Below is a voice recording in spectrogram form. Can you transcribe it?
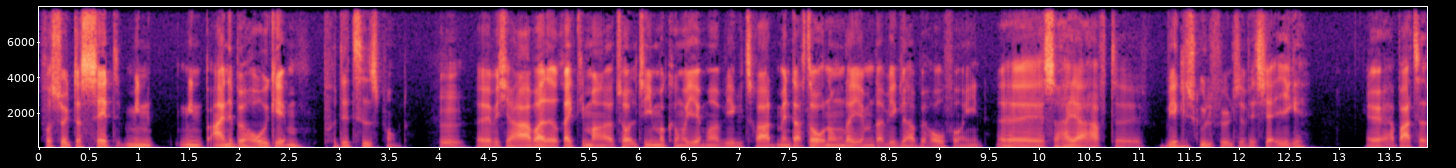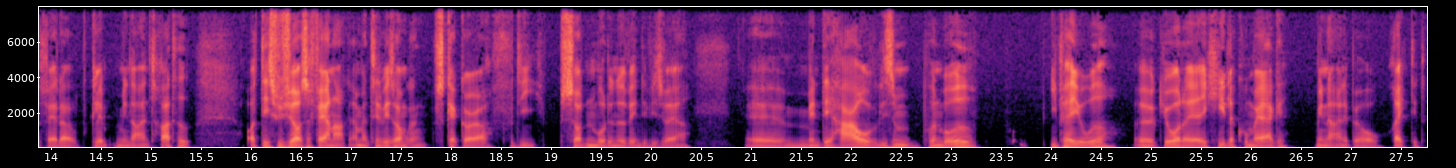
forsøgt at sætte min, min egne behov igennem på det tidspunkt. Hmm. Øh, hvis jeg har arbejdet rigtig mange, 12 timer, og kommer hjem og er virkelig træt, men der står nogen derhjemme, der virkelig har behov for en, øh, så har jeg haft øh, virkelig skyldfølelse, hvis jeg ikke øh, har bare taget fat og glemt min egen træthed. Og det synes jeg også er fair nok, at man til en vis omgang skal gøre, fordi sådan må det nødvendigvis være. Øh, men det har jo ligesom på en måde i perioder øh, gjort, at jeg ikke helt har kunne mærke mine egne behov rigtigt.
